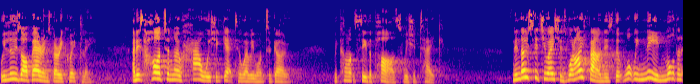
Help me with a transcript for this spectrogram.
We lose our bearings very quickly. And it's hard to know how we should get to where we want to go. We can't see the paths we should take. And in those situations, what I found is that what we need more than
